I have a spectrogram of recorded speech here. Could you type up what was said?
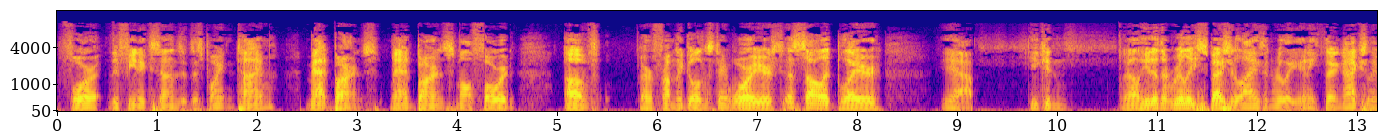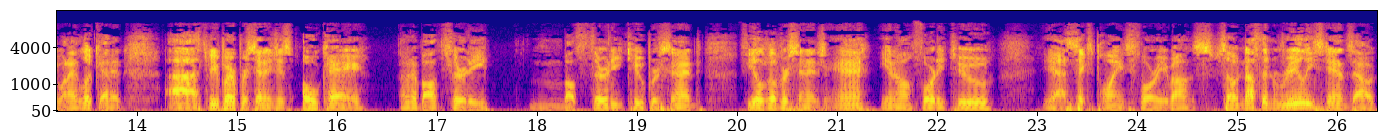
for the Phoenix Suns at this point in time. Matt Barnes. Matt Barnes, small forward of or from the Golden State Warriors. A solid player. Yeah, he can. Well, he doesn't really specialize in really anything. Actually, when I look at it, uh, three point percentage is okay, at about thirty, about thirty-two percent. Field goal percentage, eh, you know, forty-two. Yeah, six points, four rebounds. So nothing really stands out.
